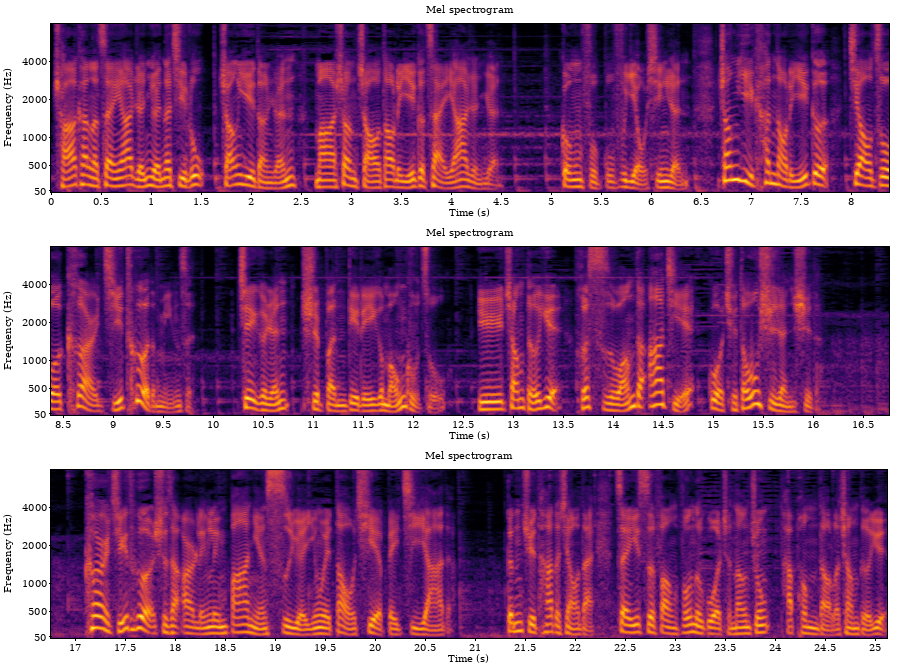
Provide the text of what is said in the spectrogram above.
查看了在押人员的记录，张毅等人马上找到了一个在押人员。功夫不负有心人，张毅看到了一个叫做科尔吉特的名字。这个人是本地的一个蒙古族，与张德月和死亡的阿杰过去都是认识的。科尔吉特是在2008年4月因为盗窃被羁押的。根据他的交代，在一次放风的过程当中，他碰到了张德月，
